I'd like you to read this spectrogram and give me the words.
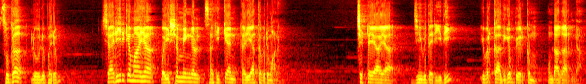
സുഖലോലുപരും ശാരീരികമായ വൈഷമ്യങ്ങൾ സഹിക്കാൻ കഴിയാത്തവരുമാണ്. ചിട്ടയായ ജീവിത രീതി ഇവർക്ക് അധികം പേർക്കും ഉണ്ടാകാറില്ല.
